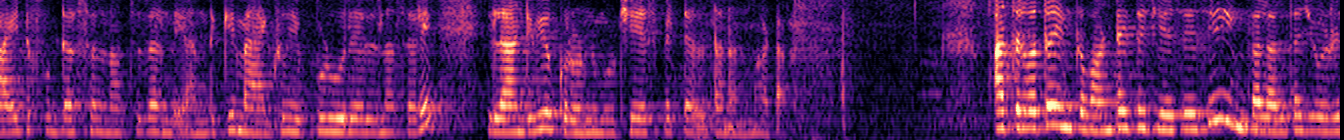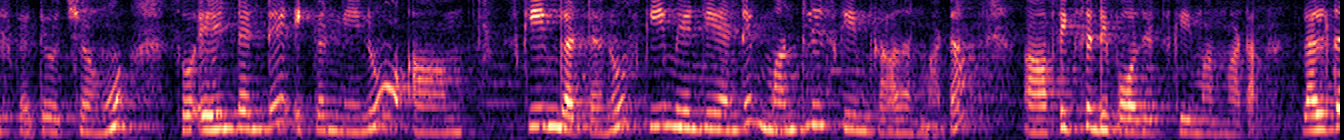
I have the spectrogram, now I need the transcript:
బయట ఫుడ్ అసలు నచ్చదండి. అందుకే మ్యాక్సిమం ఎప్పుడు ఊరు వెళ్ళినా సరే ఇలాంటివి ఒక రెండు మూడు చేసి పెట్టి వెళ్తానమాట ఆ తర్వాత ఇంకా వంట అయితే చేసేసి ఇంకా లలిత జ్యువెలరీస్కి అయితే వచ్చాము. సో ఏంటంటే ఇక్కడ నేను స్కీమ్ కట్టాను. స్కీమ్ ఏంటి అంటే మంత్లీ స్కీమ్ కాదనమాట. ఫిక్స్డ్ డిపాజిట్ స్కీమ్ అనమాట లలిత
